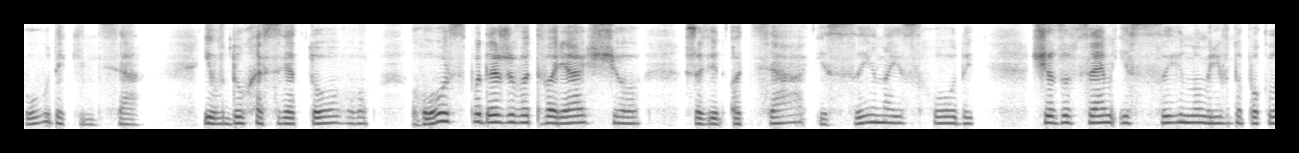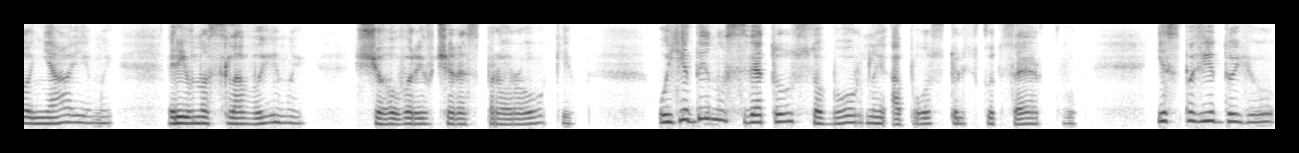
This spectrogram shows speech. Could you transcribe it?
буде кінця, і в Духа Святого, Господа Животворящого, що від Отця і Сина ісходить, що з Отцем і Сином рівнопоклоняємий, рівнославимий, що говорив через пророків, у єдину святу Соборну апостольську церкву, і сповідую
